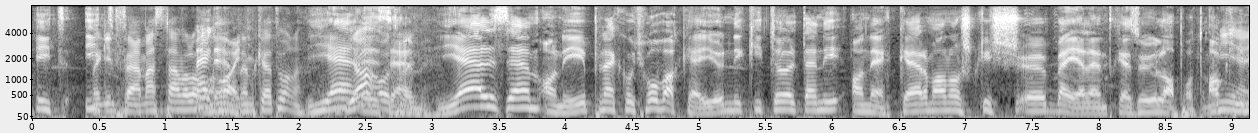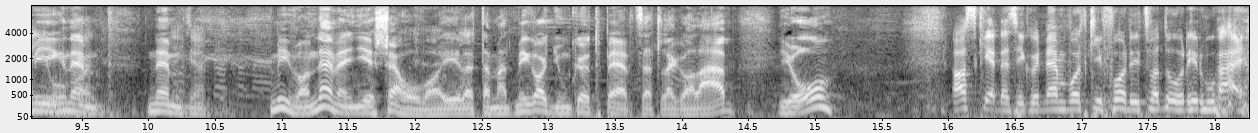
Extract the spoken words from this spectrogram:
Itt, itt. Megint felmásztál valahol? Nem, nem kellett volna? Ja, Jelzem, vagy. jelzem a népnek, hogy hova kell jönni kitölteni a Neckermanos kis bejelentkező lapot. Aki Milyen még nem, vagy. nem Igen. Mi van, ne menjél sehova életem, hát még adjunk 5 percet legalább. Jó? Azt kérdezik, hogy nem volt kifordítva Dóri ruhája?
